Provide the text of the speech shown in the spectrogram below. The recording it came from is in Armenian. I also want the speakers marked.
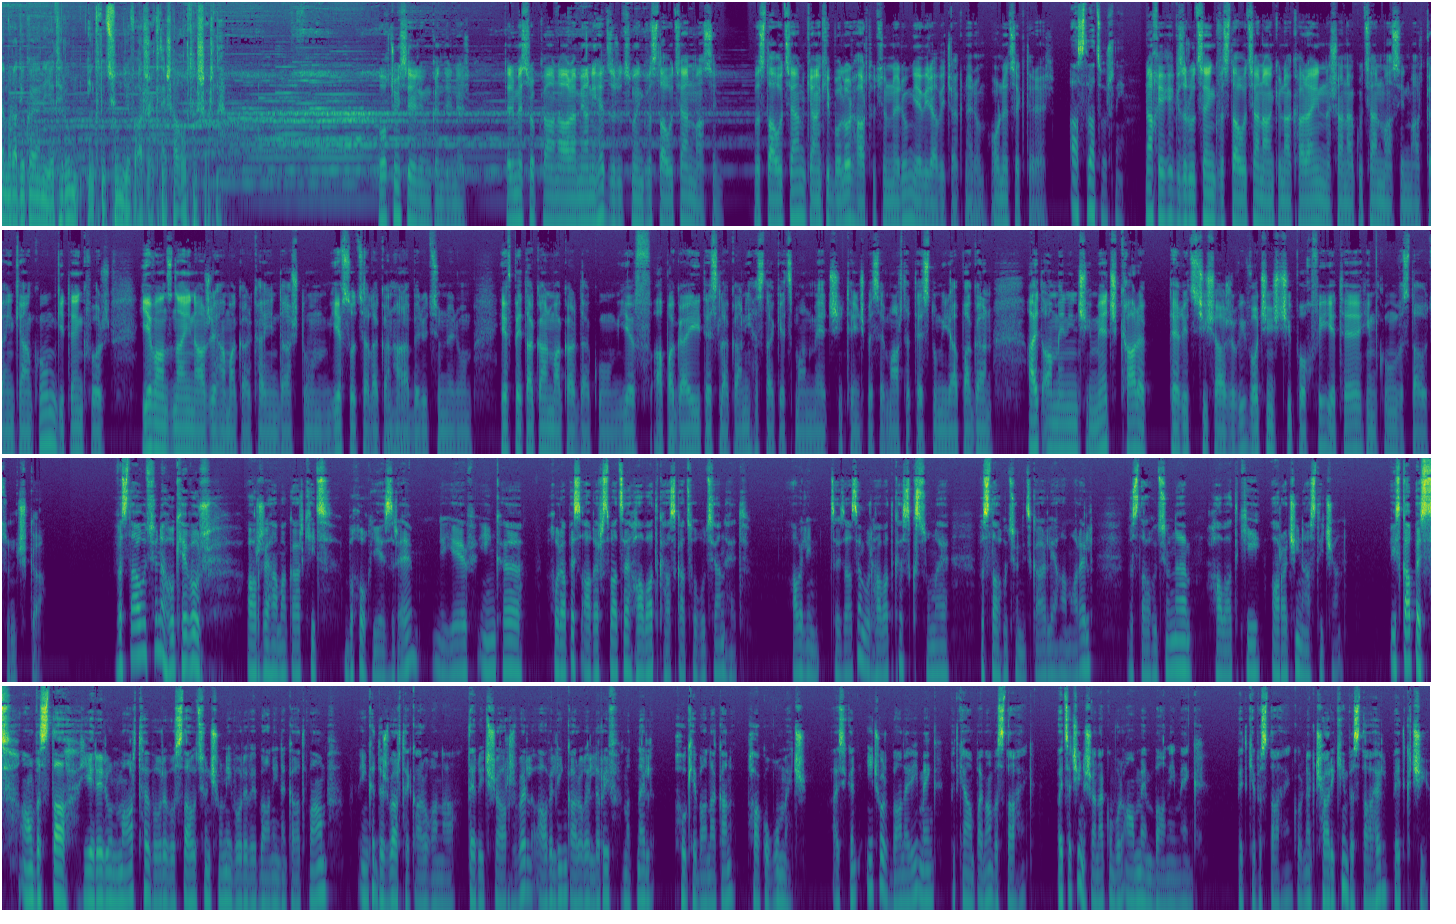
Speaker 1: Վեմ ռադիոկայանի եթերում ինքնություն եւ արժեքներ հաղորդաշարն է։
Speaker 2: Ողջույն սիրելի ունկնդիրներ։ Տեր Մեսրոպ Քահանա Արամյանի հետ զրուցում ենք վստահության մասին։ Վստահության կյանքի բոլոր հարթություններում եւ իրավիճակներում։ Օրնեցեք Տերեր։
Speaker 3: Աստված օրհնի։
Speaker 2: Նախ եկեք զրուցենք վստահության անկյունակարային նշանակության մասին մարդկային կյանքում։ Գիտենք, որ եւ անznային արժե համակարգային դաշտում, եւ սոցիալական հարաբերություններում, եւ պետական մակարդակում, եւ ապագայի տեսլականի հստակեցման մեջ, թե ինչպես է մարդը տեսնում իր ապագան, այդ ամեն ինչի մեջ քարը տեղից չի շարժվի, ոչինչ չի փոխվի, եթե հիմքում վստահություն չկա։
Speaker 3: Վստահությունը հոգեվոր արժեհամակարգից բխող եզր է եւ ինքը խորապես աղերսված է հավատք հասկացողության հետ։ Ավելին ցեզ ասեմ, որ հավատքը սկսում է վստահությունից կարելի է համարել վստահությունը հավատքի առաջին աստիճան։ Իսկապես անվստահ երերուն մարդը, որը վստահություն չունի որևէ բանի նկատմամբ, ինքը դժվար թե կարողանա տեղից շարժվել, ավելին կարող է լրիվ մտնել հոգեբանական փակուղու մեջ Այսինքն ինչ որ բաների մենք պետք է անպայման վստահենք, բայց դա չի նշանակում, որ ամեն բանի մենք պետք է վստահենք։ Օրինակ ճարիքին վստահել պետք չի։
